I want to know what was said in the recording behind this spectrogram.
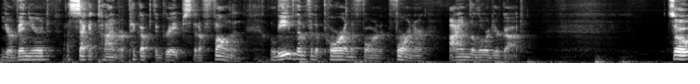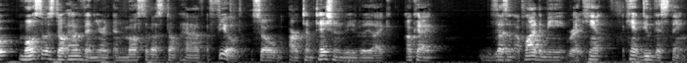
your vineyard a second time, or pick up the grapes that have fallen. Leave them for the poor and the foreigner. I am the Lord your God. So most of us don't have a vineyard, and most of us don't have a field. So our temptation would be to be like, okay, doesn't apply to me. I can't, I can't do this thing.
